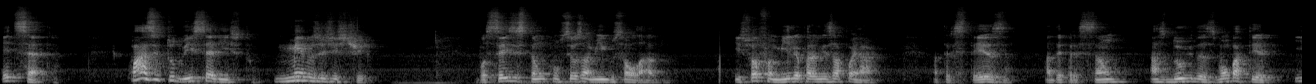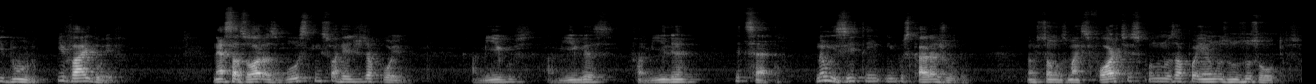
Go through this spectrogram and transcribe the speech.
etc. Quase tudo isso é lícito, menos desistir. Vocês estão com seus amigos ao lado e sua família para lhes apoiar. A tristeza, a depressão, as dúvidas vão bater e duro e vai doer. Nessas horas, busquem sua rede de apoio: amigos, amigas, família, etc. Não hesitem em buscar ajuda. Nós somos mais fortes quando nos apoiamos uns nos outros.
